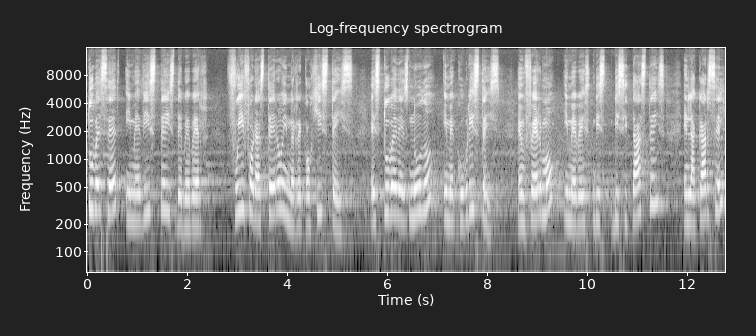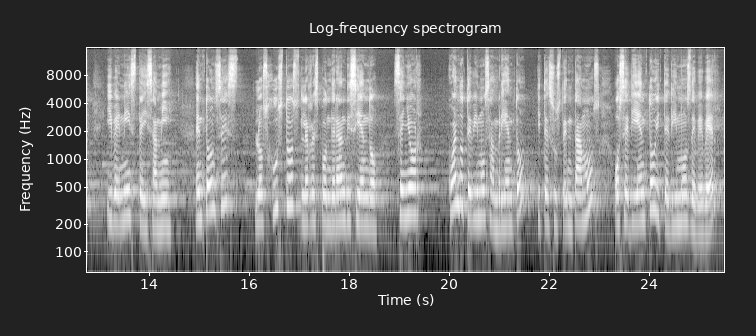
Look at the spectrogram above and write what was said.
tuve sed y me disteis de beber, fui forastero y me recogisteis, estuve desnudo y me cubristeis, enfermo y me visitasteis en la cárcel y venisteis a mí. Entonces los justos le responderán diciendo, Señor, ¿cuándo te vimos hambriento y te sustentamos, o sediento y te dimos de beber?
